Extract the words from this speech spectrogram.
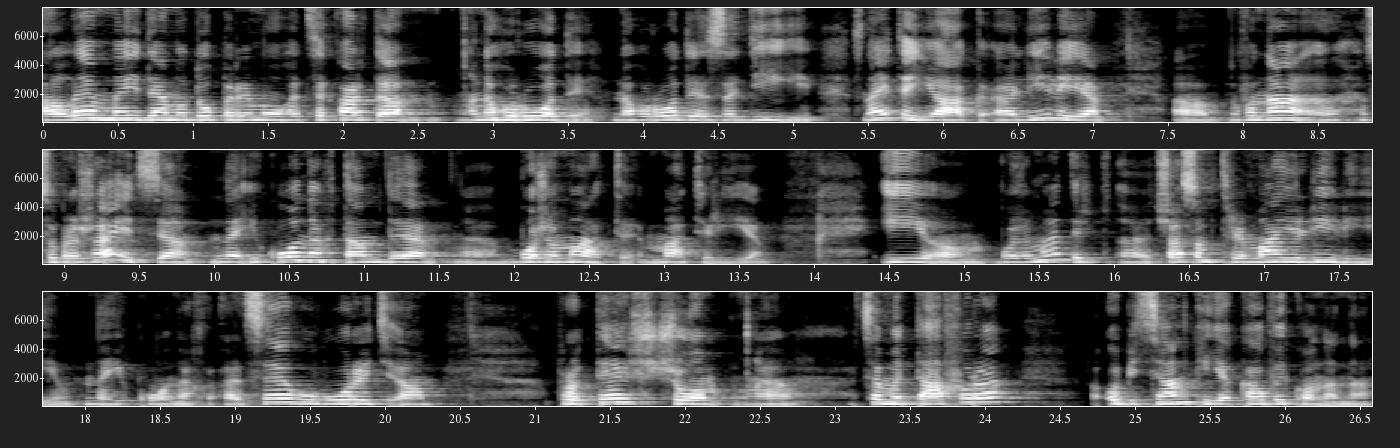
але ми йдемо до перемоги. Це карта нагороди, нагороди за дії. Знаєте, як Лілія, а, вона е, зображається на іконах там, де е, Божа мати, матір є. І е, Божа матір часом тримає лілії на іконах. Це говорить про те, що це метафора обіцянки, яка виконана.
